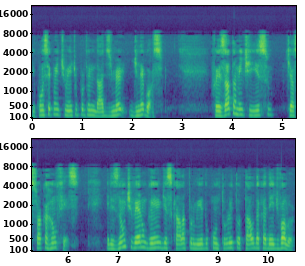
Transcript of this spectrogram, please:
e, consequentemente, oportunidades de, de negócio. Foi exatamente isso que a Socarrão fez. Eles não tiveram ganho de escala por meio do controle total da cadeia de valor,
